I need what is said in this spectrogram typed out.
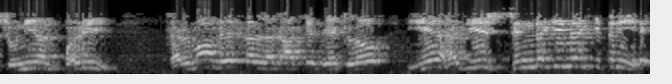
سنی اور پڑھی، تھرمامیٹر لگا کے دیکھ لو، یہ حدیث زندگی میں کتنی ہے؟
